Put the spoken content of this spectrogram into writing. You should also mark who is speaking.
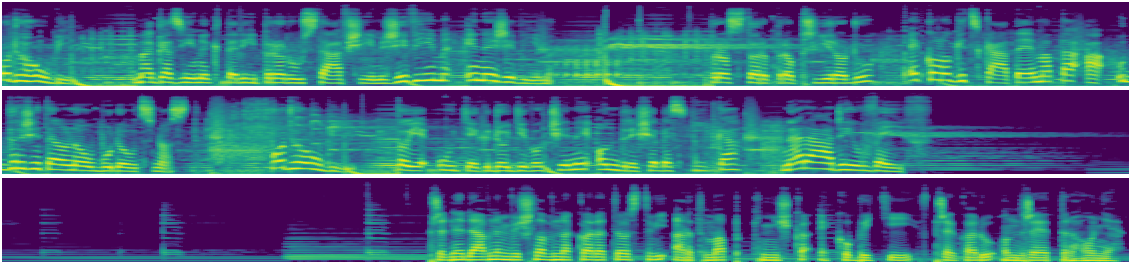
Speaker 1: Podhoubí. Magazín, který prorůstá vším živým i neživým. Prostor pro přírodu, ekologická témata a udržitelnou budoucnost. Podhoubí. To je útěk do divočiny Ondry Šebestíka na rádiu Wave.
Speaker 2: Přednedávnem vyšla v nakladatelství Artmap knížka Ekobytí v překladu Ondřeje Trhoně.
